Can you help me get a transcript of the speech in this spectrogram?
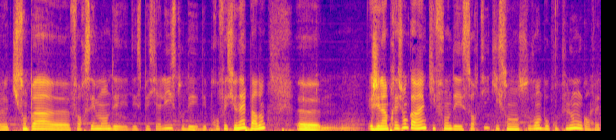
euh, qui ne sont pas forcément des, des spécialistes ou des, des professionnels, pardon, j'ai l'impression quand même qu'ils font des sorties qui sont souvent beaucoup plus longues en fait.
